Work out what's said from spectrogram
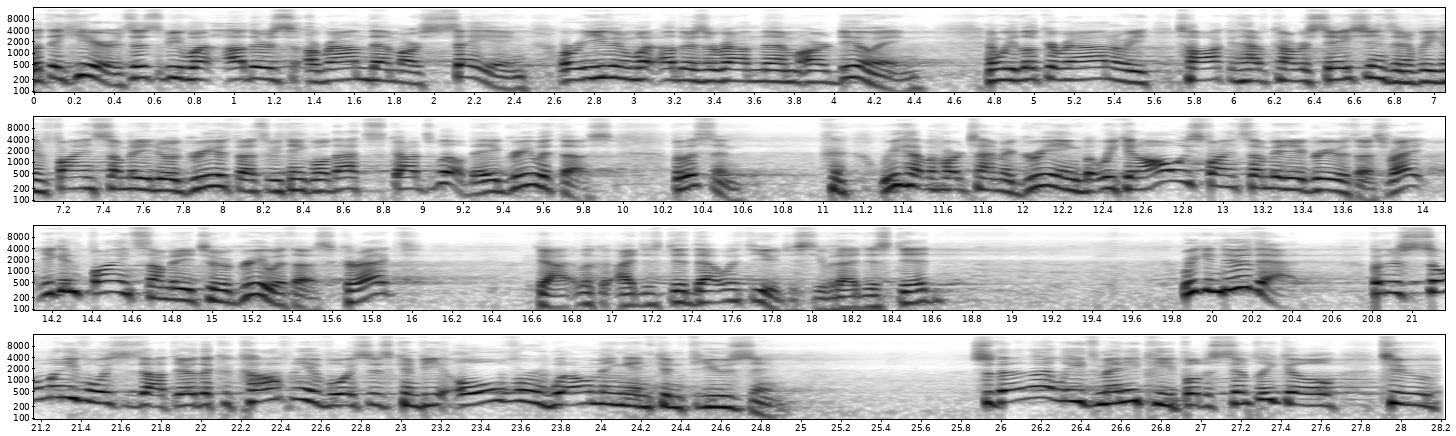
What they hear is this to be what others around them are saying, or even what others around them are doing. And we look around and we talk and have conversations, and if we can find somebody to agree with us, we think, well, that's God's will. They agree with us. But listen, we have a hard time agreeing, but we can always find somebody to agree with us, right? You can find somebody to agree with us, correct? Yeah, look, I just did that with you. Did you see what I just did? We can do that. But there's so many voices out there, the cacophony of voices can be overwhelming and confusing. So then that leads many people to simply go to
